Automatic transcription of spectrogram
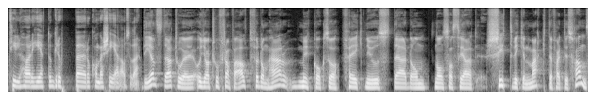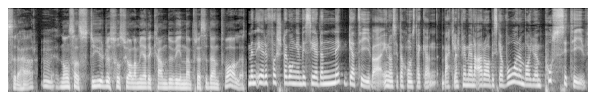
tillhörighet och grupp grupper och konversera och sådär. Dels där tror jag, och jag tror framför allt för de här mycket också fake news där de någonstans ser att shit vilken makt det faktiskt fanns i det här. Mm. Någonstans styr du sociala medier kan du vinna presidentvalet. Men är det första gången vi ser den negativa, inom citationstecken, backlash? För jag menar, arabiska våren var ju en positiv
